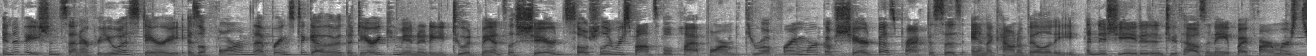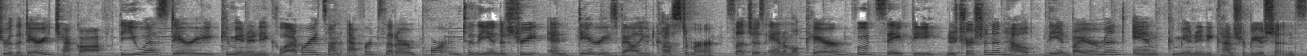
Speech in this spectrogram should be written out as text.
Innovation Center for U.S. Dairy is a forum that brings together the dairy community to advance a shared, socially responsible platform through a framework of shared best practices and accountability. Initiated in 2008 by farmers through the Dairy Checkoff, the U.S. dairy community collaborates on efforts that are important to the industry and dairy's valued customer, such as animal care, food safety, nutrition and health, the environment, and community contributions.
